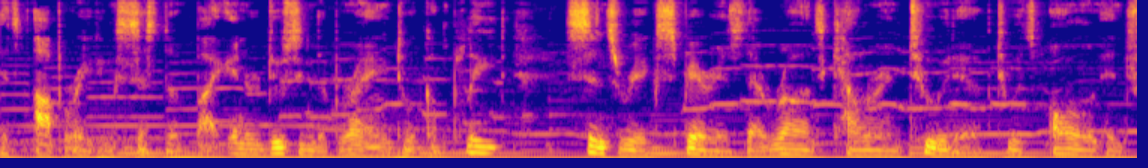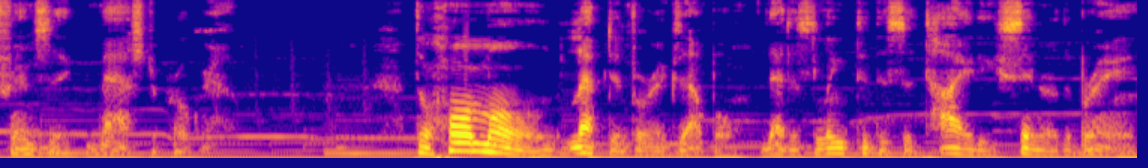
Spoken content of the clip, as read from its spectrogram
its operating system by introducing the brain to a complete sensory experience that runs counterintuitive to its own intrinsic master program. The hormone leptin, for example, that is linked to the satiety center of the brain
